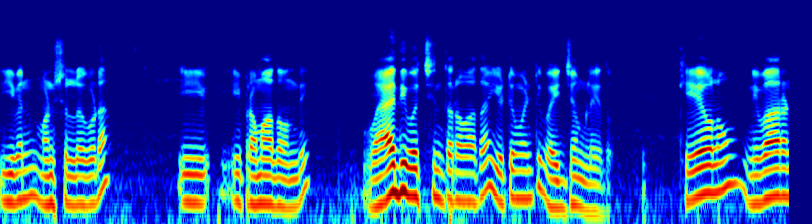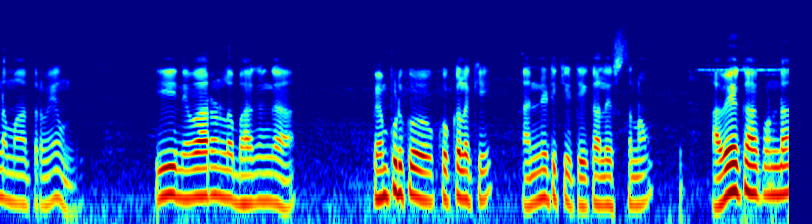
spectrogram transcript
ఈవెన్ మనుషుల్లో కూడా ఈ ఈ ప్రమాదం ఉంది. వ్యాధి వచ్చిన తర్వాత ఎటువంటి వైద్యం లేదు. కేవలం నివారణ మాత్రమే ఉంది. ఈ నివారణలో భాగంగా పెంపుడు కుక్కలకి అన్నిటికీ టీకాలు ఇస్తున్నాం. అవే కాకుండా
